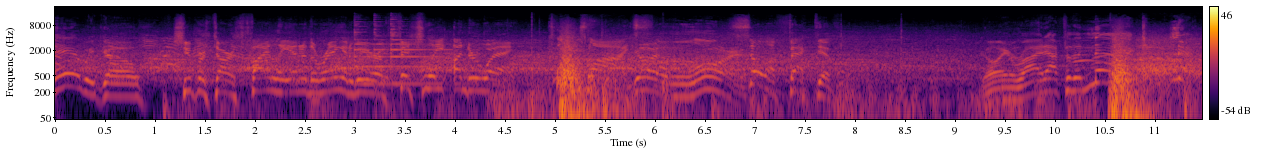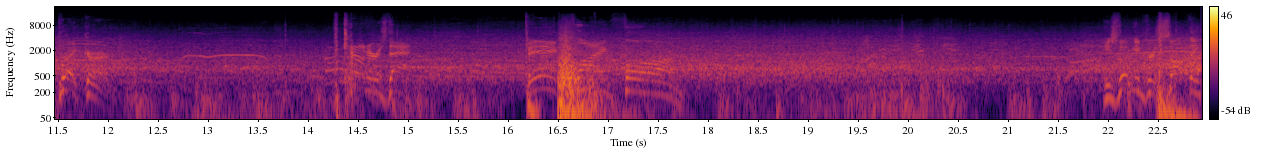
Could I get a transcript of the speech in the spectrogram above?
There we go. Superstars finally enter the ring, and we are officially underway. Close Clothesline. Good Lord. So effective. Going right after the neck. Neck breaker. Counters that. Big flying He's looking for something.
